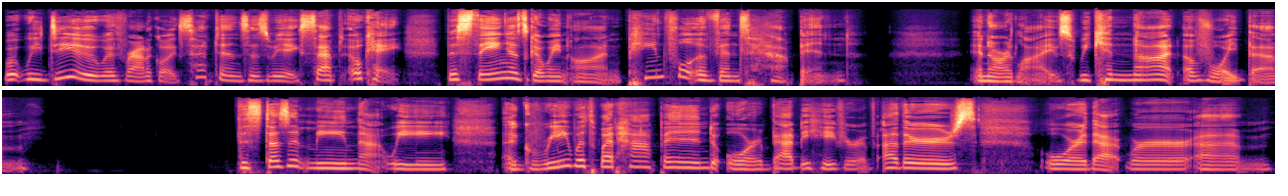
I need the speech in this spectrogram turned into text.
What we do with radical acceptance is we accept, okay, this thing is going on. Painful events happen in our lives. We cannot avoid them. This doesn't mean that we agree with what happened or bad behavior of others or that we're um,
